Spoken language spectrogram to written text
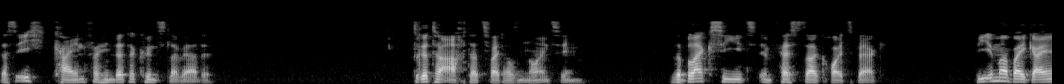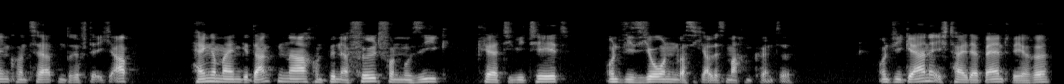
dass ich kein verhinderter Künstler werde. 3.8.2019 The Black Seeds im Festsaal Kreuzberg wie immer bei geilen Konzerten drifte ich ab, hänge meinen Gedanken nach und bin erfüllt von Musik, Kreativität und Visionen, was ich alles machen könnte. Und wie gerne ich Teil der Band wäre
